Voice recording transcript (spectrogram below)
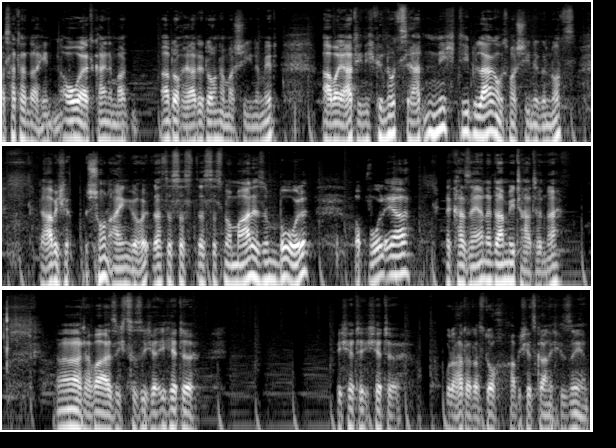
Was hat er da hinten? Oh, er hat keine Ma Ah doch, er hatte doch eine Maschine mit. Aber er hat die nicht genutzt. Er hat nicht die Belagerungsmaschine genutzt. Da habe ich schon eingehört. Das ist das, das ist das normale Symbol. Obwohl er eine Kaserne da mit hatte, ne? Ah, da war er sich zu sicher. Ich hätte. Ich hätte, ich hätte. Oder hat er das doch? Habe ich jetzt gar nicht gesehen.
